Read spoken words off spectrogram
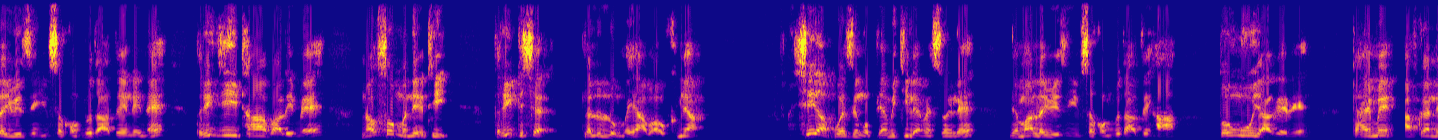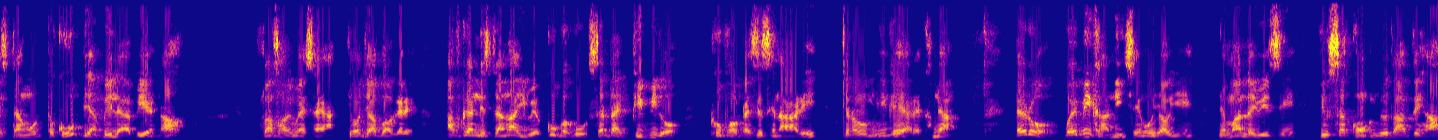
လက်ရွေးစင်ယူဆက်ခွန်မျိုးသားအသင်းအနေနဲ့သတိကြီးထားပါလိမ့်မယ်နောက်ဆုံးမိနစ်အထိသတိတစ်ချက်လက်လွတ်လို့မရပါဘူးခင်ဗျရှေ့ရပွဲစဉ်ကိုပြန်ပြီးကြည့်လိုက်မယ်ဆိုရင်လည်းမြမလက်ရွေးစင်ယူဆက်ခွန်မျိုးသားအသင်းဟာ၃ဂိုးရခဲ့တယ်ဒါပေမဲ့အာဖဂန်နစ္စတန်ကိုတကိုးပြန်ပေးလာပြီးရနောက်စွမ်းဆောင်ရည်ပိုင်းဆိုင်ရာကြောကြသွားခဲ့တယ်အာဖဂန်နစ္စတန်ကယူပဲကိုယ့်ဘက်ကိုဆက်တိုက်ဖိပြီးတော့ထိုးဖောက်တိုက်စစ်ဆင်တာတွေကျွန်တော်တို့မြင်ခဲ့ရတယ်ခင်ဗျအဲ့တော့ပွဲပြီးခါနီအချိန်ကိုရောက်ရင်မြမလက်ရွေးစင်ယူဆက်ကွန်အမျိုးသားအသင်းဟာ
